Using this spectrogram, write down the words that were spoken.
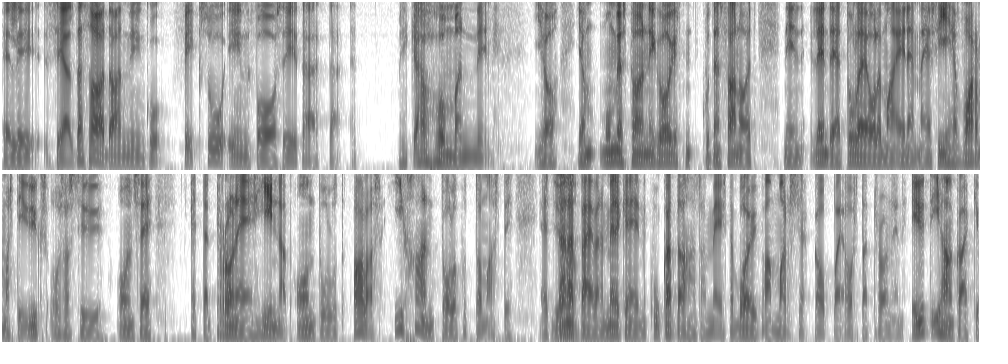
Eli sieltä saadaan niinku fiksua infoa siitä, että, että mikä on homman nimi. Joo, ja mun mielestä on niin oikeasti, kuten sanoit, niin lentäjä tulee olemaan enemmän, ja siihen varmasti yksi osa syy on se, että droneen hinnat on tullut alas ihan tolkuttomasti. Että Joo. tänä päivänä melkein kuka tahansa meistä voi vaan marssia kauppaan ja ostaa droneen. Ei nyt ihan kaikki,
